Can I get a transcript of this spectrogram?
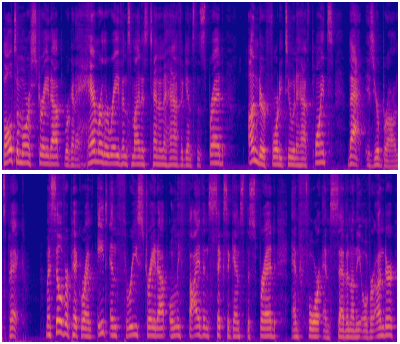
Baltimore straight up, we're going to hammer the Ravens minus 10 and a half against the spread, under 42 and a half points. That is your bronze pick. My silver pick where I'm 8 and 3 straight up, only 5 and 6 against the spread and 4 and 7 on the over under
